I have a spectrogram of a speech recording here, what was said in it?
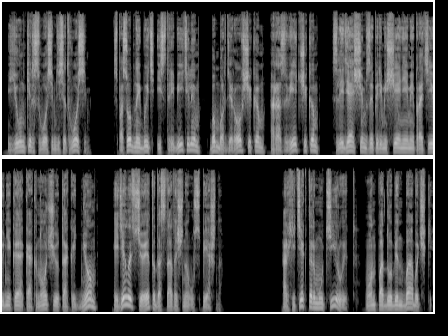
— «Юнкерс-88», способный быть истребителем, бомбардировщиком, разведчиком, следящим за перемещениями противника как ночью, так и днем, и делать все это достаточно успешно. Архитектор мутирует, он подобен бабочке,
